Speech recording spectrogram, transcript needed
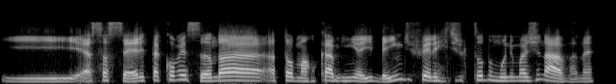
E essa série está começando a, a, tomar um caminho aí bem diferente do que todo mundo imaginava, né?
